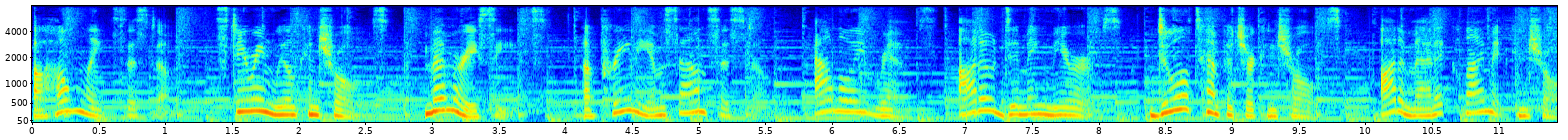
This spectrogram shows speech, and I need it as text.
a home link system, steering wheel controls, memory seats, a premium sound system, alloy rims, auto dimming mirrors, dual temperature controls, automatic climate control.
